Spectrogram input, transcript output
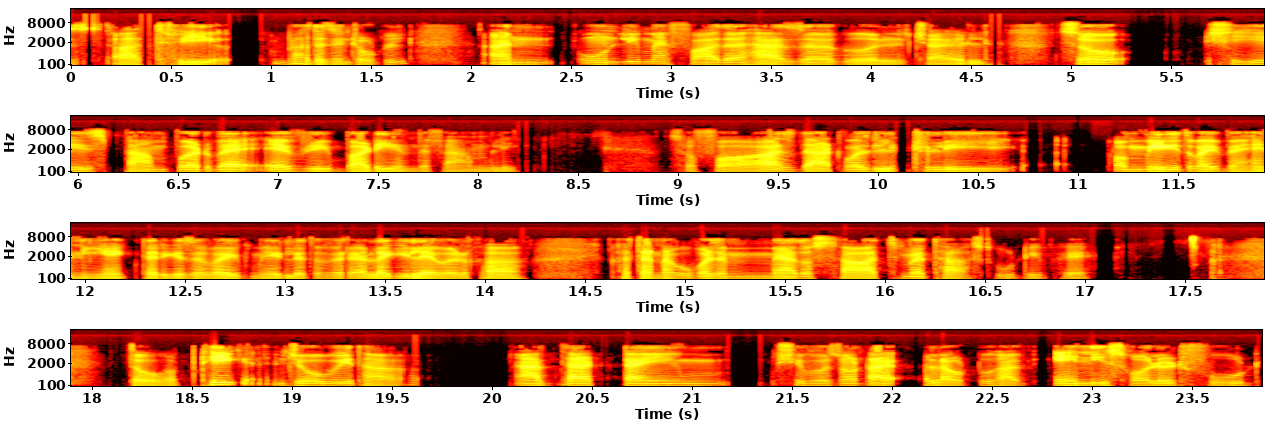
is uh, three brothers in total and only my father has a girl child so she is pampered by everybody in the family so for us that was literally और मेरी तो भाई बहन ही है एक तरीके से भाई, मेरे लिए तो फिर अलग ही लेवल का खतरनाक। ऊपर से मैं तो साथ में था स्कूटी पे। तो अब ठीक है, जो भी था at that time she was not allowed to have any solid food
